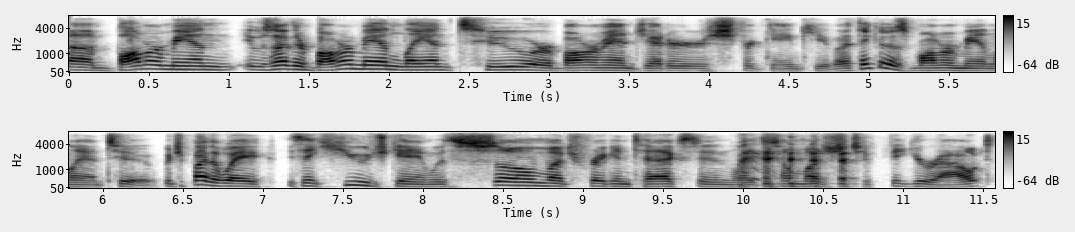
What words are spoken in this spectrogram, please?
um, Bomberman. It was either Bomberman Land 2 or Bomberman Jetters for GameCube. I think it was Bomberman Land 2, which by the way is a huge game with so much friggin' text and like so much to figure out.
